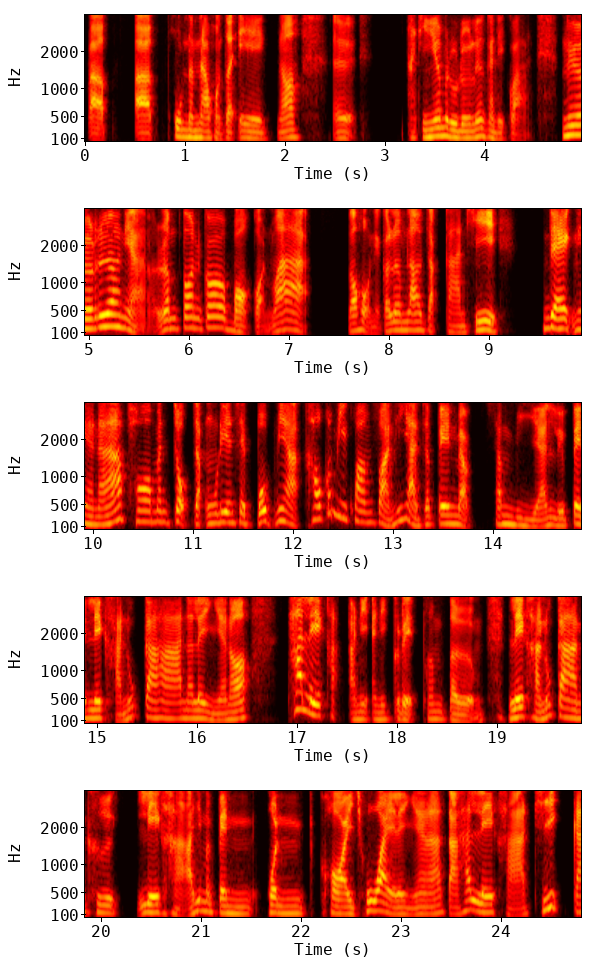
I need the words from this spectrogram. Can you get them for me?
เอ่อเอ่อภูมิลำเนาของตัวเองเนาะเอออะทีนี้มาดูเรื่องกันดีกว่า เนื้อเรื่องเนี่ย เริ่มต้นก็บอกก่อนว่ารหกเนี่ยก็เริ่มเล่าจากการที่ เด็กเนี่ยนะ พอมันจบจากโรงเรียนเสร็จปุ๊บเนี่ยเขาก็มีความฝันที่อยากจะเป็นแบบเสมียนหรือเป็นเลขานุการอะไรอย่างเงี้ยเนาะถ้าเลขาอันนี้อันนี้เกรดเพิ่มเติม เลขานุการคือเลขาที่มันเป็นคนคอยช่วยอะไรอย่างเงี้ยนะแต่ถ้าเลขาธิกา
